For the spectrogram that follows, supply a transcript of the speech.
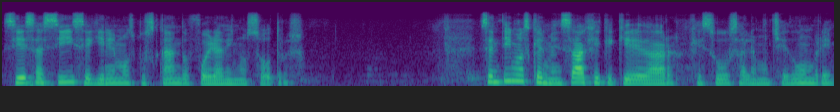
Si es así, seguiremos buscando fuera de nosotros. Sentimos que el mensaje que quiere dar Jesús a la muchedumbre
